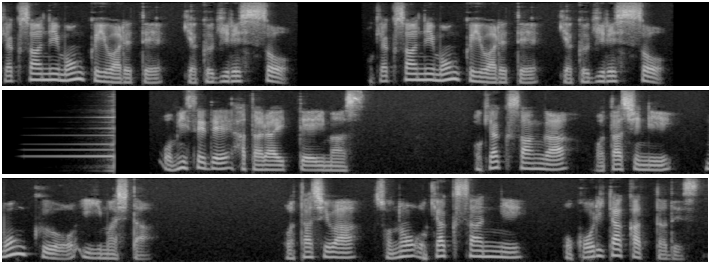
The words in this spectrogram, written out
お客さんに文句言われて逆ギレしそう。お客さんに文句言われて逆ギレしそう。お店で働いています。お客さんが私に文句を言いました。私はそのお客さんに怒りたかったです。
